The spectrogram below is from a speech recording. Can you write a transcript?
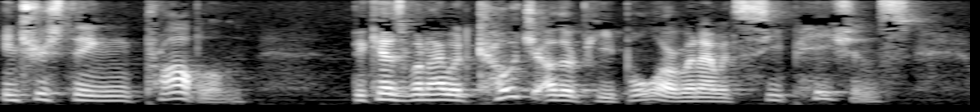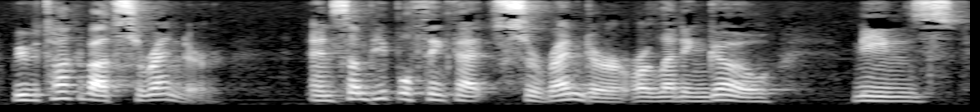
interesting problem because when I would coach other people or when I would see patients, we would talk about surrender. And some people think that surrender or letting go means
